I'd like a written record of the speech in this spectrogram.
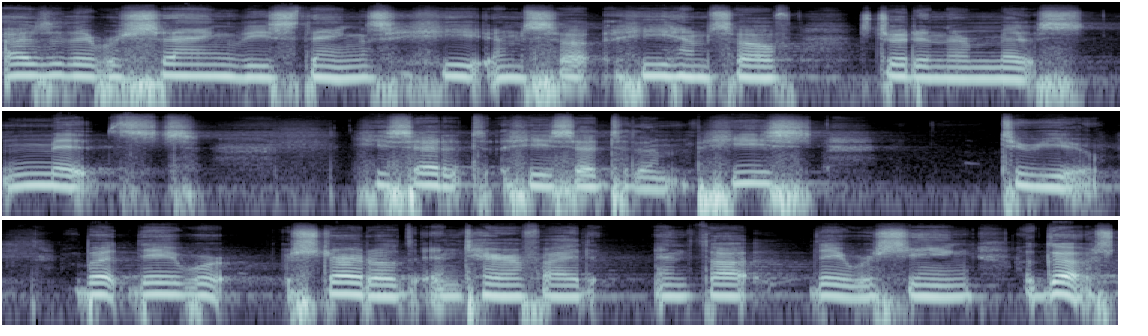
As they were saying these things, he himself, he himself stood in their midst. He, said he said to them, Peace to you. But they were startled and terrified and thought they were seeing a ghost.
